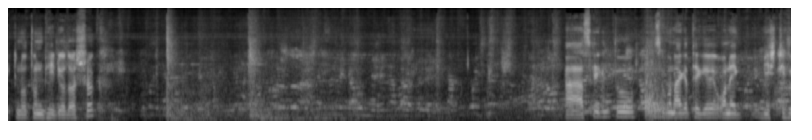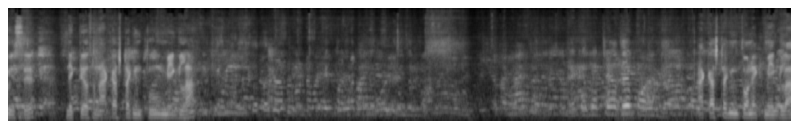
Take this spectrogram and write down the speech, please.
এক নতুন ভিডিও দর্শক। আজকে কিন্তু কিছুক্ষণ আগে থেকে অনেক বৃষ্টি হয়েছে। দেখতে পাচ্ছেন আকাশটা কিন্তু মেঘলা। আকাশটা কিন্তু অনেক মেঘলা।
